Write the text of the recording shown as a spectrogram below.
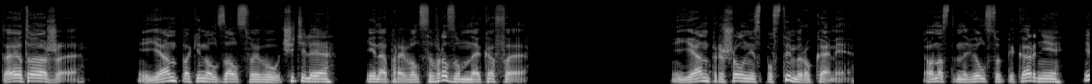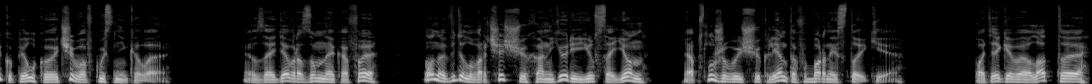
«Ты тоже». Ян покинул зал своего учителя и направился в разумное кафе. Ян пришел не с пустыми руками. Он остановился у пекарни и купил кое-чего вкусненького. Зайдя в разумное кафе, он увидел ворчащую Хан Юри Ю Сайон, обслуживающую клиентов у барной стойки. Потягивая латте,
